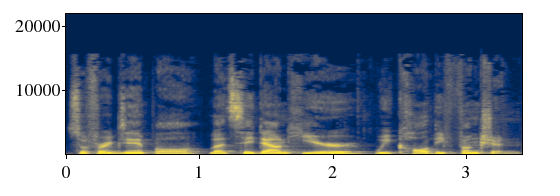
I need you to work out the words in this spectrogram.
So for example, let's say down here, we call the function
